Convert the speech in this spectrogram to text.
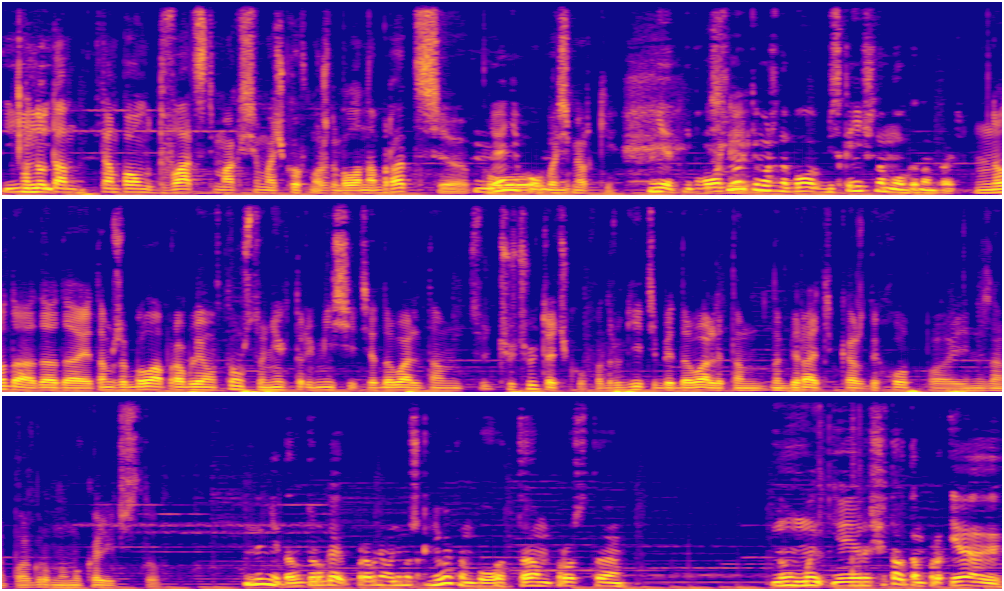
И... Ну там, там по-моему, 20 максимум очков можно было набрать э, по я не помню. восьмерке. Нет, по Если... восьмерке можно было бесконечно много набрать. Ну да, да, да. И там же была проблема в том, что некоторые миссии тебе давали там чуть-чуть очков, а другие тебе давали там набирать каждый ход по, я не знаю, по огромному количеству. Ну нет, там другая проблема немножко не в этом была. Там просто Ну, мы, я рассчитал там, я,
